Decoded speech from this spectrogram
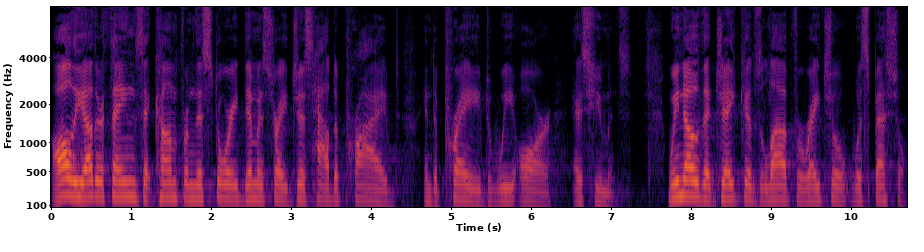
All the other things that come from this story demonstrate just how deprived and depraved we are as humans. We know that Jacob's love for Rachel was special.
